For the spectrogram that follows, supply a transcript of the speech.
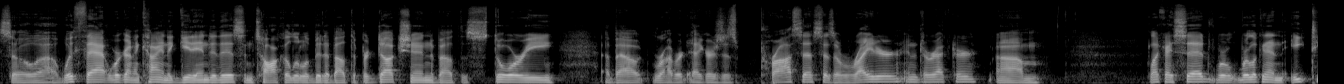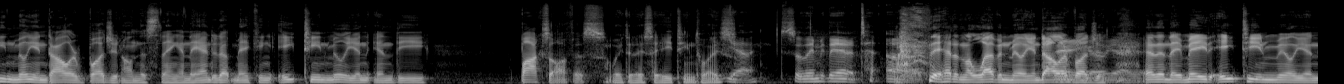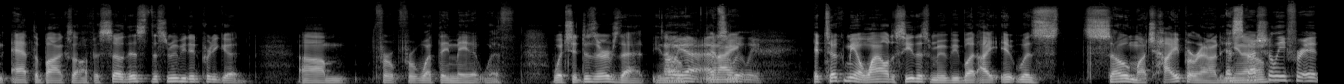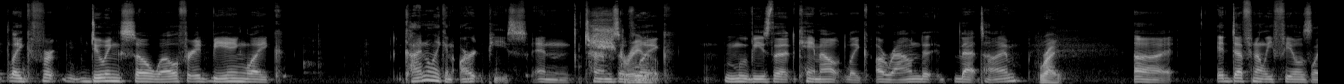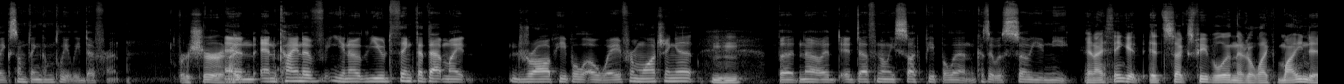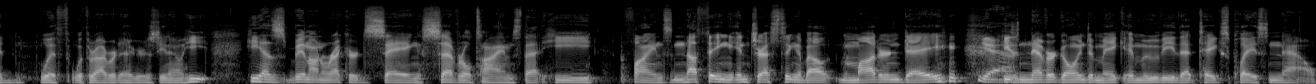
So, uh, with that, we're going to kind of get into this and talk a little bit about the production, about the story, about Robert Eggers' process as a writer and a director. Um, like I said, we're, we're looking at an $18 million budget on this thing, and they ended up making 18 million in the box office. Wait, did I say 18 twice? Yeah. So they they had a uh, they had an 11 million dollar budget yeah, yeah. and then they made 18 million at the box office so this this movie did pretty good um, for for what they made it with which it deserves that you know? oh yeah, And I- absolutely. it took me a while to see this movie but i it was so much hype around it you know? Especially for it like for doing so well for it being like kind of like an art piece in terms Straight of up. like movies that came out like around that time. Right. Uh it definitely feels like something completely different. For sure And I- and and kind of you know you'd think that that might draw people away from watching it Mm-hmm. but no it, it definitely sucked people in because it was so unique and I think it, it sucks people in that are like minded with, with Robert Eggers. You know, he he has been on record saying several times that he finds nothing interesting about modern day. Yeah. He's never going to make a movie that takes place now.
